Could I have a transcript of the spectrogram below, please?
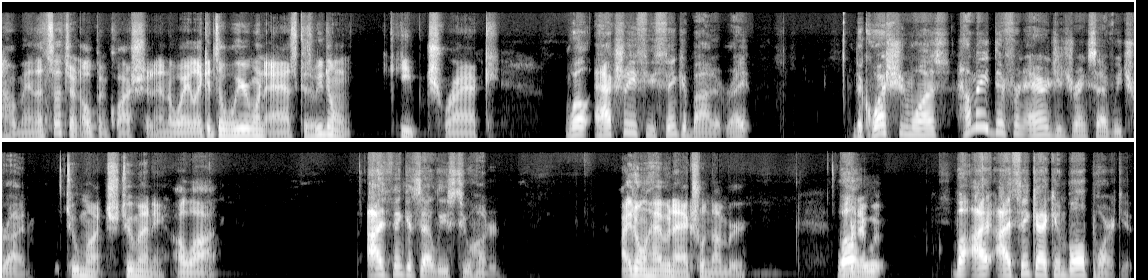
Oh man, that's such an open question in a way. Like it's a weird one to ask because we don't keep track. Well, actually, if you think about it, right? The question was, how many different energy drinks have we tried? Too much, too many, a lot. I think it's at least 200. I don't have an actual number. Well, but I, w- but I, I think I can ballpark it.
